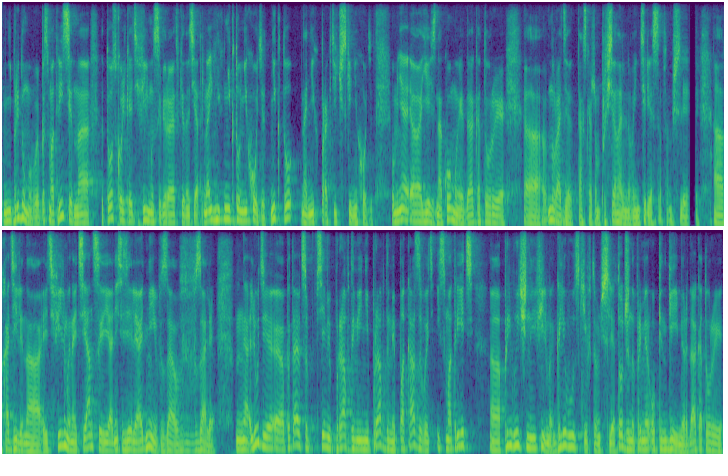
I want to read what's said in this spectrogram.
не придумываю. Посмотрите на то, сколько эти фильмы собирают в кинотеатре. На них никто не ходит. Никто на них практически не ходит. У меня э, есть знакомые, да, которые, э, ну, ради, так скажем, профессионального интереса, в том числе, Э, ходили на эти фильмы, на эти сеансы, и они сидели одни в, за, в зале. Люди э, пытаются всеми правдами и неправдами показывать и смотреть э, привычные фильмы, голливудские в том числе. Тот же, например, «Опенгеймер», да, который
